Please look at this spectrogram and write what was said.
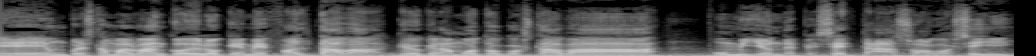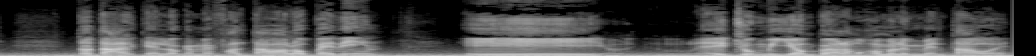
Eh, un préstamo al banco de lo que me faltaba. Creo que la moto costaba un millón de pesetas o algo así. Total, que lo que me faltaba lo pedí. Y he dicho un millón, pero a lo mejor me lo he inventado, ¿eh?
